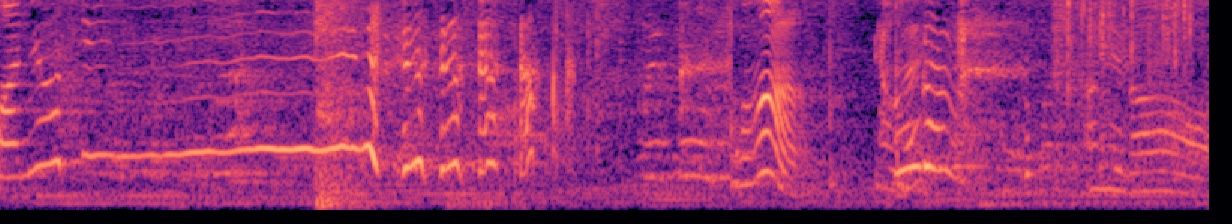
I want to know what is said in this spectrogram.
마녀지! 와, 현금. 아니 나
